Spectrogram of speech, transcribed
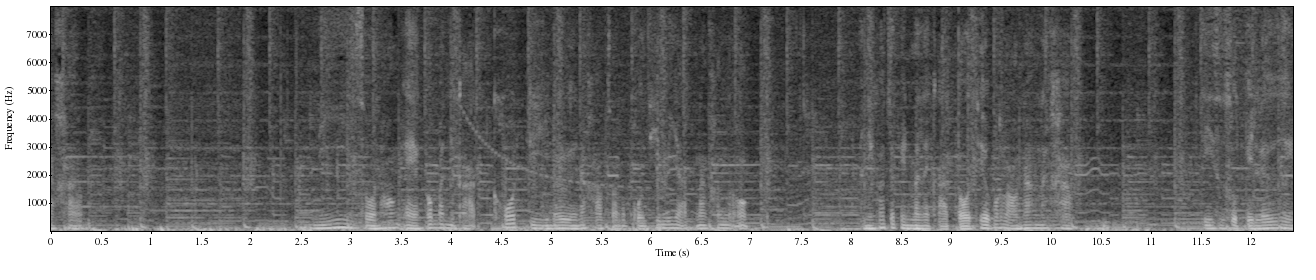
นะครับ นี่โซนห้องแอร์ก็บรรยากาศโคตรดีเลยนะครับสำหรับคนที่ไม่อยากนั่งข้างนอก อันนี้ก็จะเป็นบรรยากาศโต๊ะที่พวกเรานั่งนะครับ ดีสุดๆไปเลย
